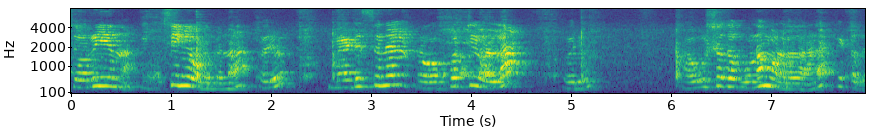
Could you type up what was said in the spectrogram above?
ചൊറിയുന്ന ഇച്ചിങ് കൊടുക്കുന്ന ഒരു മെഡിസിനൽ പ്രോപ്പർട്ടി ഉള്ള ഒരു ഔഷധ ഗുണമുള്ളതാണ് ഇട്ടത്.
